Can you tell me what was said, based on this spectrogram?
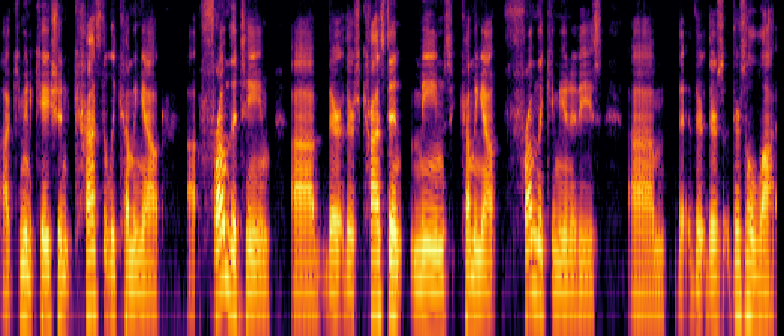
uh, communication constantly coming out uh, from the team uh, there, there's constant memes coming out from the communities. Um, there, there's there's a lot.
